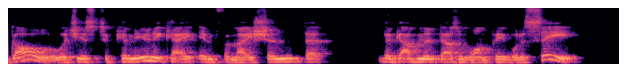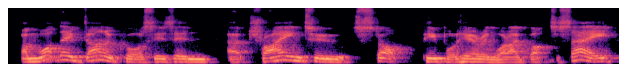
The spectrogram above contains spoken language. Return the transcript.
goal, which is to communicate information that the government doesn't want people to see. And what they've done, of course, is in uh, trying to stop people hearing what I've got to say,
